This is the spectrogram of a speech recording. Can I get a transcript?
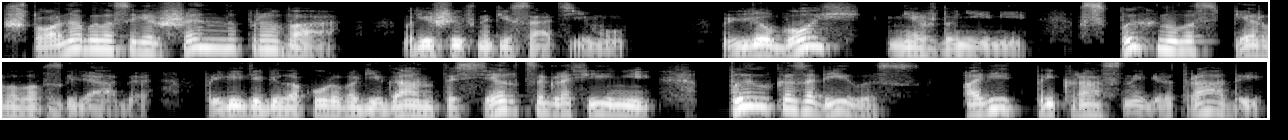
что она была совершенно права, решив написать ему. Любовь между ними вспыхнула с первого взгляда. При виде белокурого гиганта сердце графини пылко забилось, а вид прекрасной Бертрады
